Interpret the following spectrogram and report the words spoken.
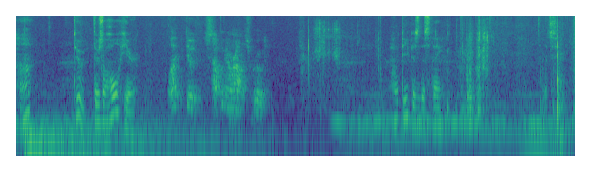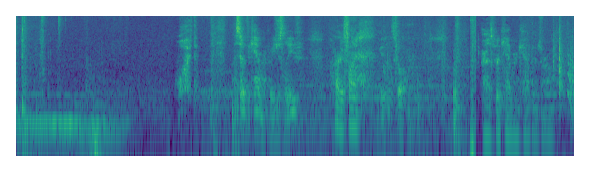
Huh? Dude, there's a hole here. Dude, stop looking around. It's rude. How deep is this thing? Let's see. What? I set up the camera. Can we just leave? Alright, fine. Okay, let's go. Alright, let's put a camera in Catherine's room.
